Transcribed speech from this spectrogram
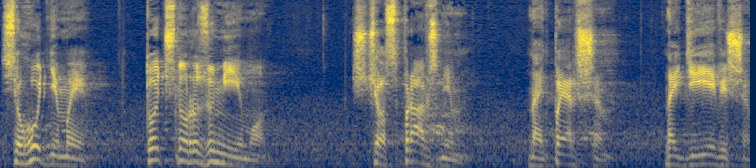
Сьогодні ми точно розуміємо, що справжнім, найпершим, найдієвішим,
